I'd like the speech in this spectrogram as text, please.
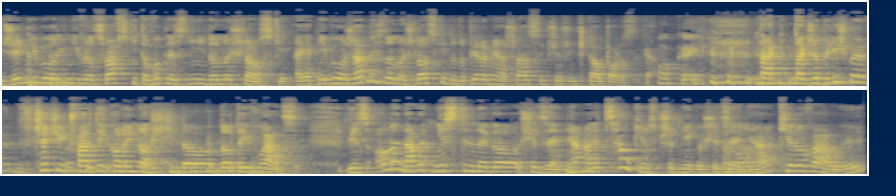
Jeżeli nie było linii wrocławskiej, to w ogóle z linii dolnośląskiej. A jak nie było żadnej z dolnośląskiej, to dopiero miała szansę księżniczka opolska. Okej. Tak, także byliśmy w trzeciej, czwartej kolejności do, do tej władzy. Więc one nawet nie z tylnego siedzenia, ale całkiem z przedniego siedzenia kierowały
